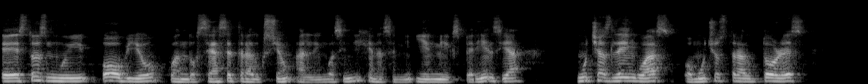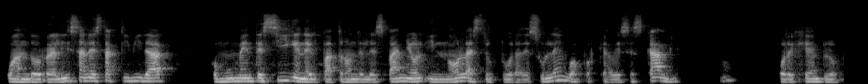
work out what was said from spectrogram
esto es muy obvio cuando se hace traducción a lenguas indígenas y en mi experiencia, muchas lenguas o muchos traductores cuando realizan esta actividad comúnmente siguen el patrón del español y no la estructura de su lengua, porque a veces cambia. Por ejemplo,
